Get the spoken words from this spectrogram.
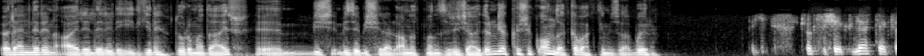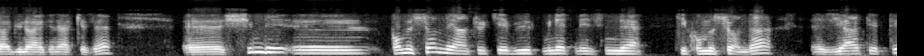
ölenlerin aileleriyle ilgili duruma dair e, bir, bize bir şeyler anlatmanızı rica ediyorum. Yaklaşık 10 dakika vaktimiz var. Buyurun. Peki. Çok teşekkürler. Tekrar günaydın herkese. Ee, şimdi e, komisyon yani Türkiye Büyük Millet Meclisi'ndeki komisyon da e, ziyaret etti.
